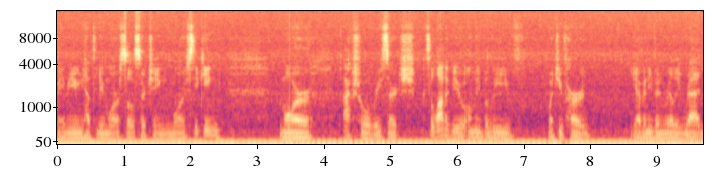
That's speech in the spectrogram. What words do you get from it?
Maybe you have to do more soul searching, more seeking, more actual research, because a lot of you only believe what you've heard. You haven't even really read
